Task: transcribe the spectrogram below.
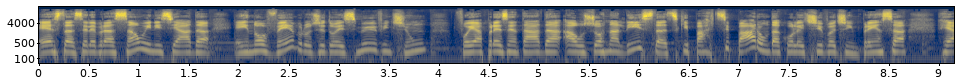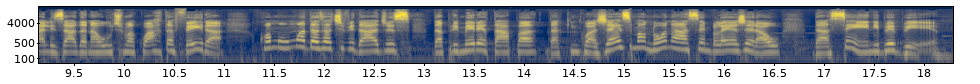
Esta celebração, iniciada em novembro de 2021, foi apresentada aos jornalistas que participaram da coletiva de imprensa realizada na última quarta-feira, como uma das atividades da primeira etapa da 59ª Assembleia Geral da CNBB.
